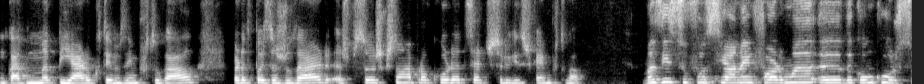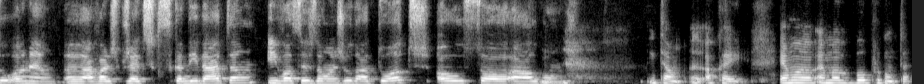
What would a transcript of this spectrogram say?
um bocado mapear o que temos em Portugal para depois ajudar as pessoas que estão à procura de certos serviços cá em Portugal. Mas isso funciona em forma uh, de concurso ou não? Uh, há vários projetos que se candidatam e vocês dão ajuda a todos ou só a alguns? Então, eh, ok, é uma, é uma boa pergunta.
